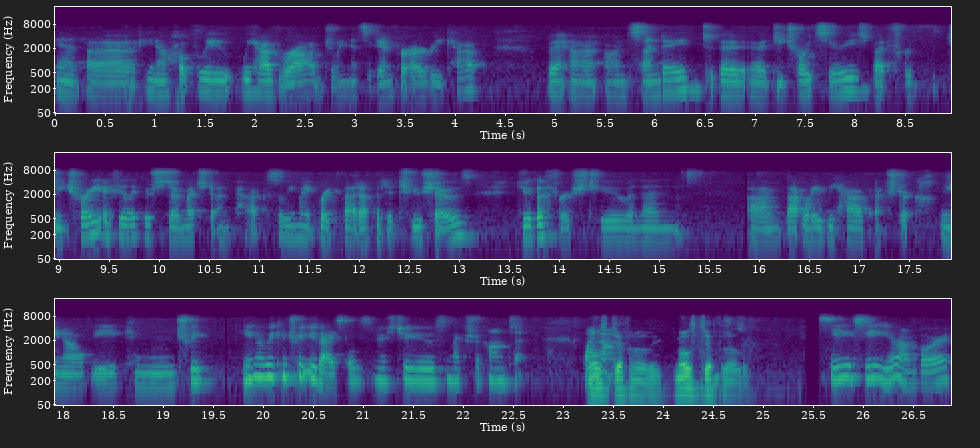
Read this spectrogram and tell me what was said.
and, uh, you know, hopefully we have Rob join us again for our recap but, uh, on Sunday, the uh, Detroit series. But for Detroit, I feel like there's so much to unpack. So we might break that up into two shows, do the first two, and then um, that way we have extra, you know, we can treat, you know, we can treat you guys, listeners, to some extra content. Why Most not? definitely. Most definitely. See, see, you're on board.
